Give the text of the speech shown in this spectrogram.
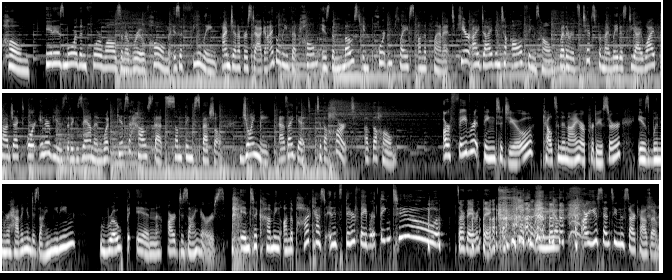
Home. It is more than four walls and a roof. Home is a feeling. I'm Jennifer Stagg, and I believe that home is the most important place on the planet. Here, I dive into all things home, whether it's tips from my latest DIY project or interviews that examine what gives a house that something special. Join me as I get to the heart of the home. Our favorite thing to do, Kelton and I, our producer, is when we're having a design meeting rope in our designers into coming on the podcast and it's their favorite thing too. It's our favorite thing. yep. Are you sensing the sarcasm?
